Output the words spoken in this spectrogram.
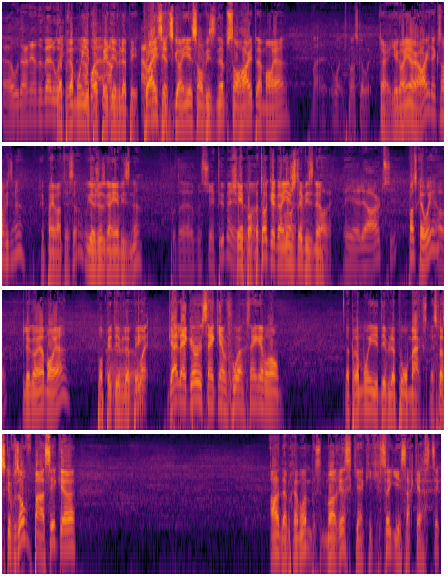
Euh, aux dernières nouvelles, oui. D'après moi, il n'est pas payé développé. Price, a-tu gagné son Vizina et son Heart à Montréal? Ben, oui, je pense que oui. il a gagné un Heart avec son Vizina? Je n'ai pas inventé ça. Ou il a juste gagné un Vizina? Je ne me souviens plus, mais. Je sais pas. Mettons qu'il a gagné juste le Vizina. Ouais. Mais il y a le Heart aussi. Je pense que oui. Hein? Ah il a gagné à Montréal? Pas payé euh, développé. Gallagher, cinquième fois, cinquième ronde. D'après moi, il est développé au max. Mais c'est parce que vous autres, vous pensez que. Ah, d'après moi, c'est Maurice qui a écrit ça, il est sarcastique.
